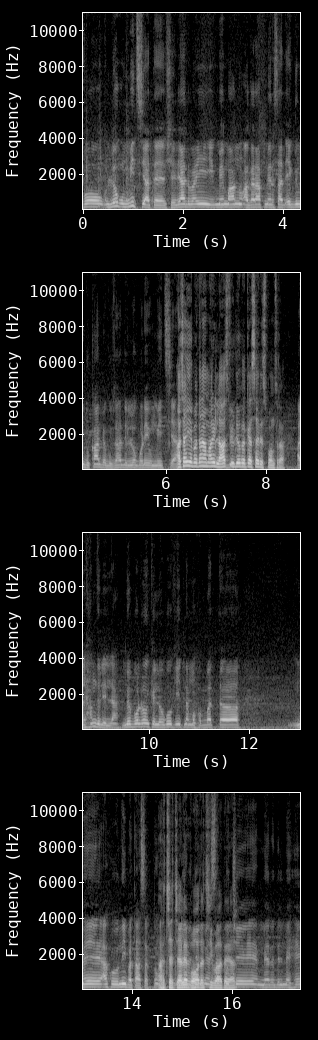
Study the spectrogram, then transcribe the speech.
वो लोग उम्मीद से आते हैं। शरियात भाई मैं मानूं अगर आप मेरे साथ एक दिन दुकान पे गुजार दे लोग बड़ी उम्मीद से आते अच्छा ये बताएँ हमारी लास्ट वीडियो का कैसा रिस्पॉन्स रहा? अल्हम्दुलिल्लाह मैं बोल रहा हूँ कि लोगों की इतना मोहब्बत मैं आपको नहीं बता सकता हूँ। अच्छा, चले, बहुत अच्छी बात है कुछ मेरे दिल में है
